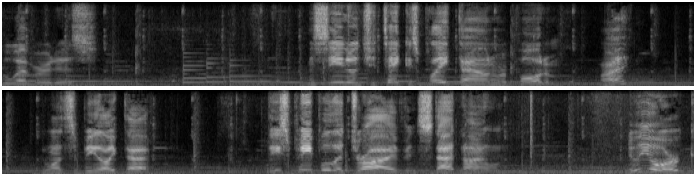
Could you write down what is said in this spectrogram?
whoever it is. Messina should take his plate down and report him, right? He wants to be like that. These people that drive in Staten Island, New York,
